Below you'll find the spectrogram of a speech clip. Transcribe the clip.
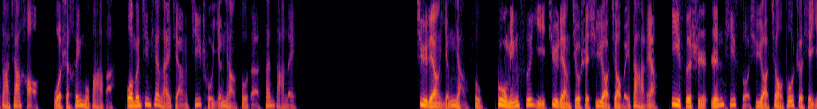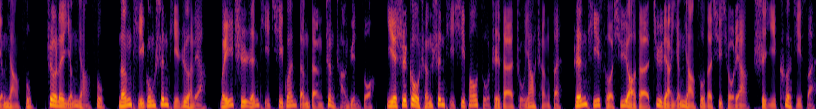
大家好，我是黑木爸爸。我们今天来讲基础营养素的三大类。巨量营养素，顾名思义，巨量就是需要较为大量，意思是人体所需要较多这些营养素。这类营养素能提供身体热量，维持人体器官等等正常运作，也是构成身体细胞组织的主要成分。人体所需要的巨量营养素的需求量是以克计算。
